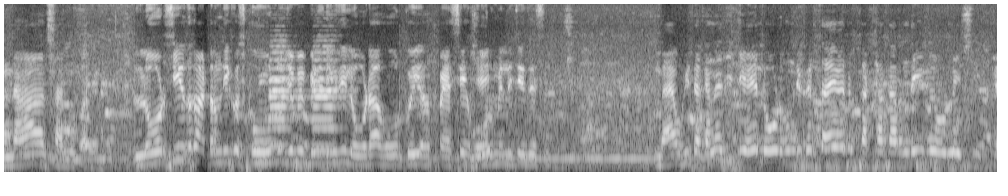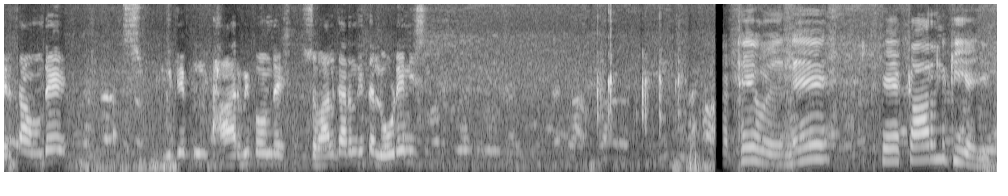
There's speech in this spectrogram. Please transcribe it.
ਨਾ ਸਾਨੂੰ ਪਤਾ। ਲੋੜ ਸੀ ਉਦਘਾਟਨ ਦੀ ਕੋਈ ਸਕੂਲ ਨੂੰ ਜਿਵੇਂ ਬਿਲਡਿੰਗ ਦੀ ਲੋੜ ਆ ਹੋਰ ਕੋਈ ਪੈਸੇ ਹੋਰ ਮਿਲਣੇ ਚਾਹੀਦੇ ਸੀ? ਮੈਂ ਉਹੀ ਤਾਂ ਕਹਿੰਦਾ ਜੀ ਜੇ ਇਹ ਲੋੜ ਹੁੰਦੀ ਫਿਰ ਤਾਂ ਇਹ ਇਕੱਠਾ ਕਰਨ ਦੀ ਲੋੜ ਨਹੀਂ ਸੀ। ਫਿਰ ਤਾਂ ਆਉਂਦੇ ਦੂਜੇ ਹਾਰ ਵੀ ਪਾਉਂਦੇ। ਸਵਾਲ ਕਰਨ ਦੀ ਤਾਂ ਲੋੜ ਹੀ ਨਹੀਂ ਸੀ। ਇਕੱਠੇ ਹੋਏ ਨੇ, ਤੇ ਕਾਰਨ ਕੀ ਹੈ ਜੀ?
